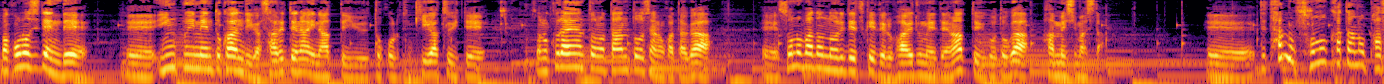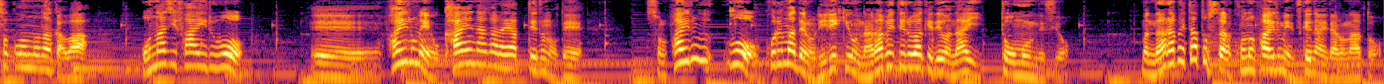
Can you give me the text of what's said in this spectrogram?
まあ、この時点で、えー、インクリメント管理がされてないなっていうところに気がついて、そのクライアントの担当者の方が、えー、その場のノリで付けてるファイル名だなっていうことが判明しました。えー、で、多分その方のパソコンの中は、同じファイルを、えー、ファイル名を変えながらやってるので、そのファイルを、これまでの履歴を並べてるわけではないと思うんですよ。まあ、並べたとしたらこのファイル名つけないだろうなと。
